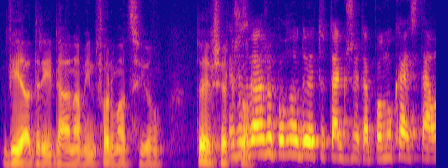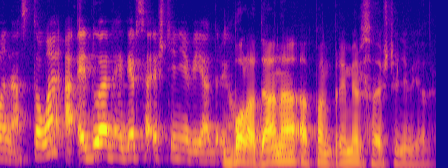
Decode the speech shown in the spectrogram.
vyjadrí, dá nám informáciu. To je všetko. Takže z vášho pohľadu je to tak, že tá ponuka je stále na stole a Eduard Heger sa ešte nevyjadril. Bola daná a pán premiér sa ešte nevyjadril.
